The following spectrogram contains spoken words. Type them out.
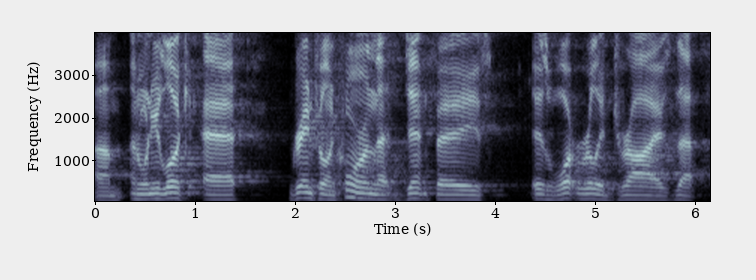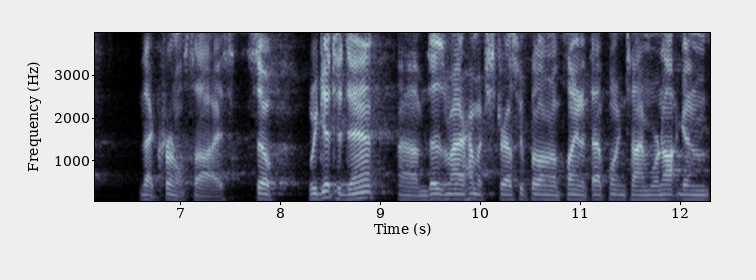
Um, and when you look at grain filling corn, that dent phase is what really drives that that kernel size. So we get to dent. Um, doesn't matter how much stress we put on a plant at that point in time. We're not going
